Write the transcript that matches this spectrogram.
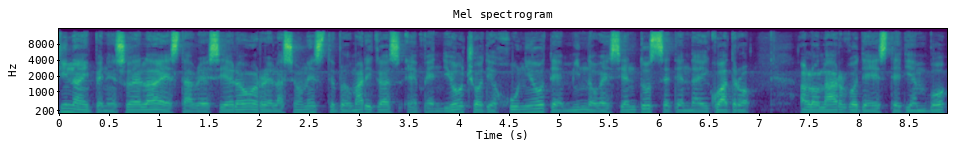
China y Venezuela establecieron relaciones diplomáticas el 28 de junio de 1974. A lo largo de este tiempo,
